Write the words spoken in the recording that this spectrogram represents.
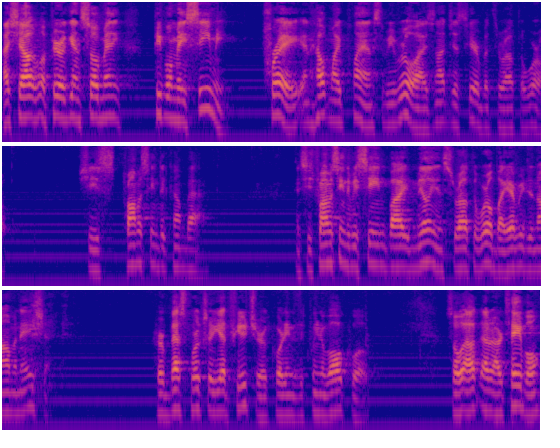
I shall appear again so many people may see me, pray, and help my plans to be realized, not just here, but throughout the world. She's promising to come back. And she's promising to be seen by millions throughout the world, by every denomination. Her best works are yet future, according to the Queen of All quote. So out at our table,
